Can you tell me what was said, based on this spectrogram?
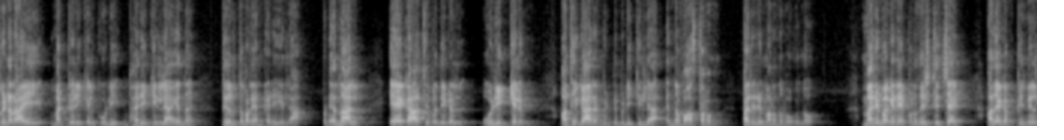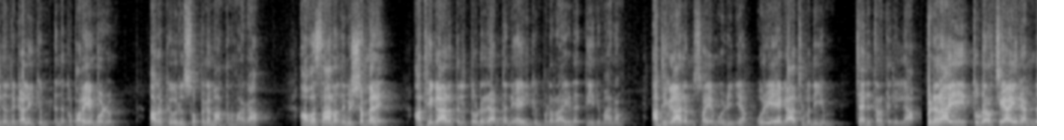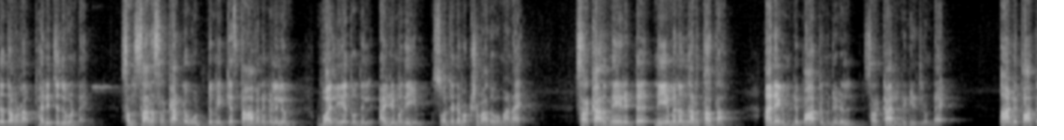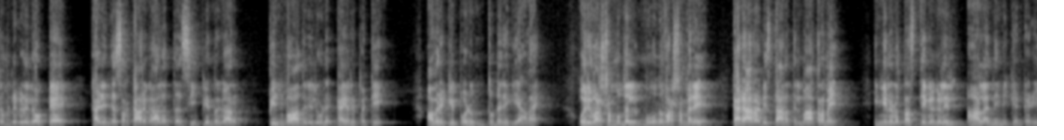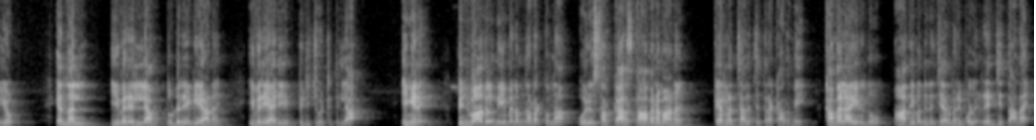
പിണറായി മറ്റൊരിക്കൽ കൂടി ഭരിക്കില്ല എന്ന് തീർത്തു പറയാൻ കഴിയില്ല. എന്നാൽ ഏകാധിപതികൾ ഒരിക്കലും അധികാരം വിട്ടുപിടിക്കില്ല എന്ന വാസ്തവം പലരും മറന്നുപോകുന്നു. മരുമകനെ പ്രതിഷ്ഠിച്ച് അദ്ദേഹം പിന്നിൽ നിന്ന് കളിക്കും എന്നൊക്കെ പറയുമ്പോഴും അതൊക്കെ ഒരു സ്വപ്നം മാത്രമാകാം. അവസാന നിമിഷം വരെ അധികാരത്തിൽ തുടരാൻ തന്നെയായിരിക്കും പിണറായിയുടെ തീരുമാനം. അധികാരം സ്വയം ഒഴിഞ്ഞ ഒരു ഏകാധിപതിയും ചരിത്രത്തിലില്ല. പിണറായി തുടർച്ചയായി രണ്ട് തവണ ഭരിച്ചതുകൊണ്ട് സംസ്ഥാന സർക്കാരിന്റെ ഒട്ടുമിക്ക സ്ഥാപനങ്ങളിലും വലിയ തോതിൽ അഴിമതിയും സ്വജനപക്ഷപാതവുമാണ്. സർക്കാർ നേരിട്ട് നിയമനം നടത്താത്ത അനേകം ഡിപ്പാർട്ട്മെന്റുകൾ സർക്കാരിന്റെ കീഴിലുണ്ട്. ആ ഡിപ്പാർട്ട്മെന്റുകളിലൊക്കെ കഴിഞ്ഞ സർക്കാർ കാലത്ത് സി പി എമ്മുകാർ പിൻവാതിലിലൂടെ കയറിപ്പറ്റി. അവർക്കിപ്പോഴും തുടരുകയാണ്. ഒരു വർഷം മുതൽ മൂന്ന് വർഷം വരെ കരാർ അടിസ്ഥാനത്തിൽ മാത്രമേ ഇങ്ങനെയുള്ള തസ്തികകളിൽ ആളെ നിയമിക്കാൻ കഴിയൂ. എന്നാൽ ഇവരെല്ലാം തുടരുകയാണ്. ഇവരെ ആരെയും പിരിച്ചുവിട്ടിട്ടില്ല. ഇങ്ങനെ പിൻവാതിൽ നിയമനം നടക്കുന്ന ഒരു സർക്കാർ സ്ഥാപനമാണ് കേരള ചലച്ചിത്ര അക്കാദമി. കമലായിരുന്നു ആദ്യം അതിന് ചെയർമാൻ ഇപ്പോൾ രഞ്ജിത്താണ്.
